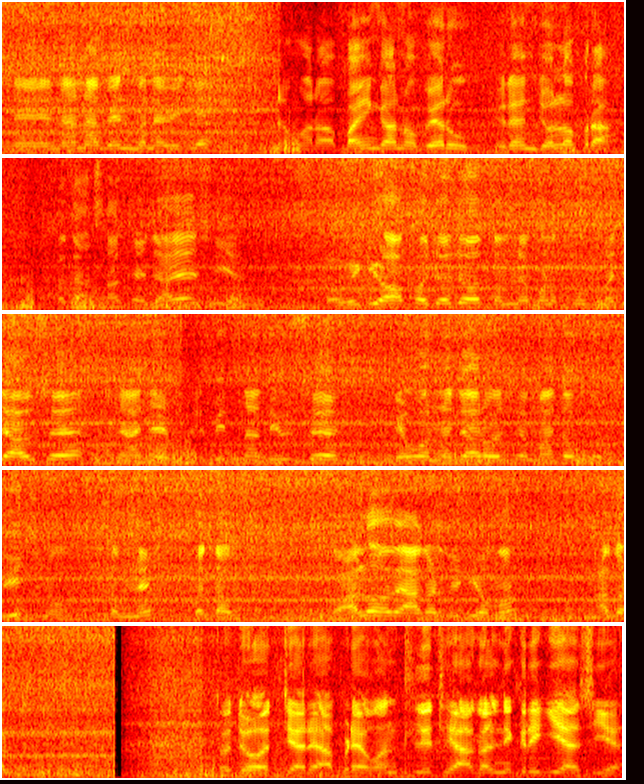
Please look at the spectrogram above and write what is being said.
અને નાના બેન બનાવી છે અને અમારા પાઈંગાનો ભેરુ, હિરેન જોલપરા બધા સાથે જાય છીએ. તો વીડિયો આખો જોજો, તમને પણ ખૂબ મજા આવશે. અને આજે ભાઈબીજના દિવસે કેવો નજારો છે માધવપુર બીચનો તમને બતાવશું. તો હાલો હવે આગળ વિડીયોમાં આગળ વધીએ. તો જો અત્યારે આપણે વંથલીથી આગળ નીકળી ગયા છીએ.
